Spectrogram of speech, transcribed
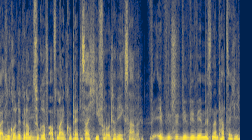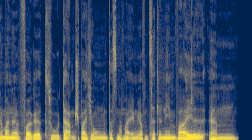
Weil ich im Grunde genommen Okay. Zugriff auf mein komplettes Archiv von unterwegs habe. Wir, wir, wir- wir müssen dann tatsächlich nochmal eine Folge zu Datenspeicherung und das nochmal irgendwie auf den Zettel nehmen, weil ähm,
